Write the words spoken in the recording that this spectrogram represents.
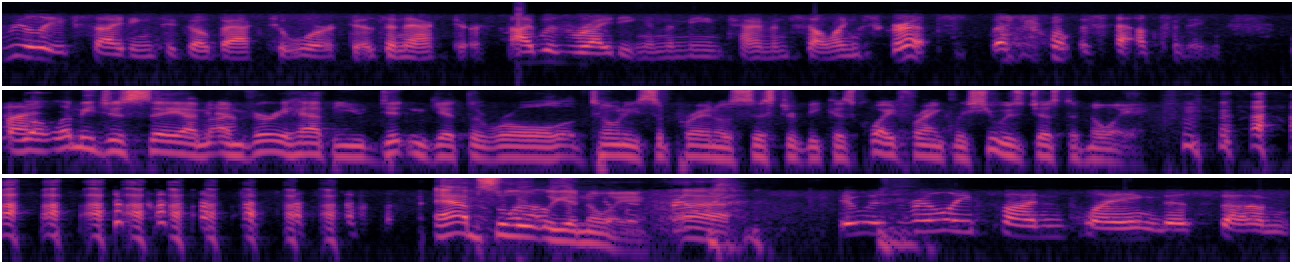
really exciting to go back to work as an actor. I was writing in the meantime and selling scripts. That's what was happening. But well, let me just say, I'm, I'm very happy you didn't get the role of Tony Soprano's sister because, quite frankly, she was just annoying. Absolutely annoying. it was really fun playing this um,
